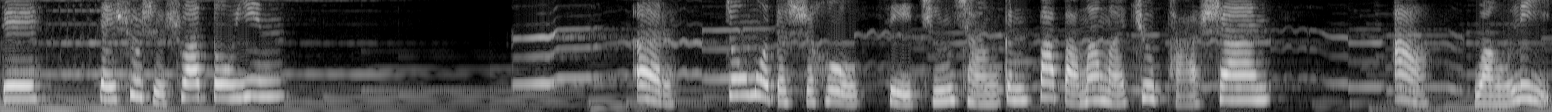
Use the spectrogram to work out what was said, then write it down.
D，在宿舍刷抖音。二，周末的时候，谁经常跟爸爸妈妈去爬山？二，王丽。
